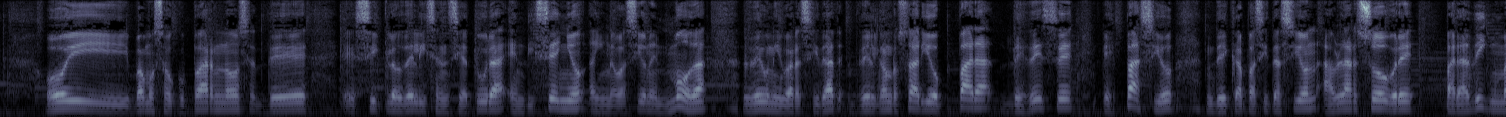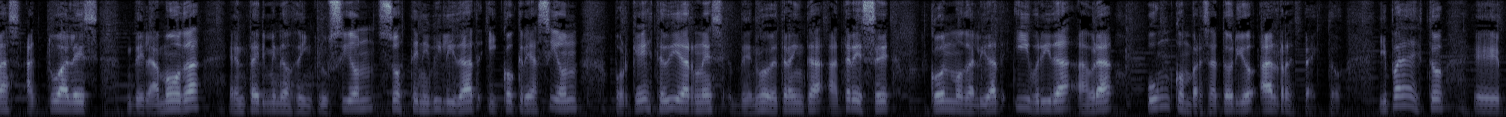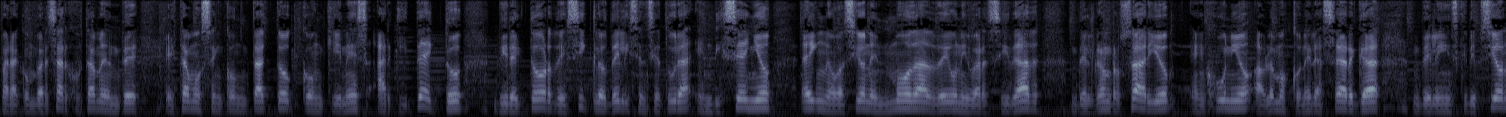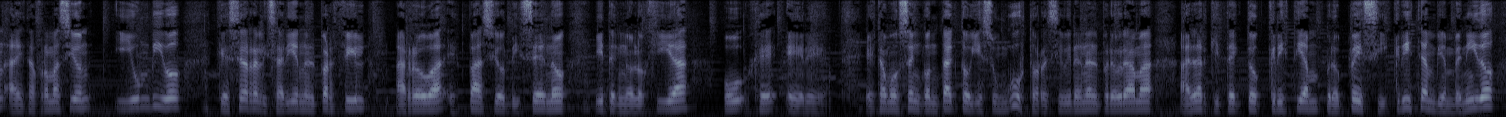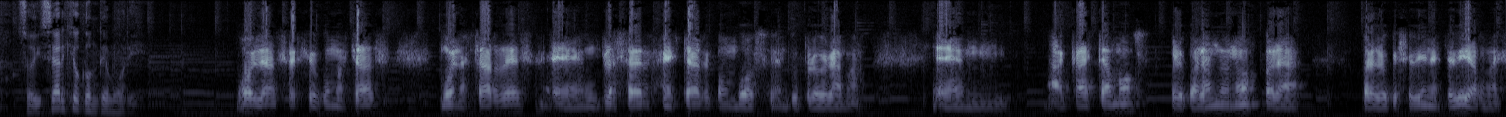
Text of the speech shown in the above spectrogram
Hoy vamos a ocuparnos de eh, ciclo de licenciatura en diseño e innovación en moda de Universidad del Gran Rosario para desde ese espacio de capacitación hablar sobre paradigmas actuales de la moda en términos de inclusión, sostenibilidad y co-creación, porque este viernes de 9.30 a 13, con modalidad híbrida, habrá un conversatorio al respecto. Y para esto, eh, para conversar justamente, estamos en contacto con quien es arquitecto, director de ciclo de licenciatura en diseño e innovación en moda de Universidad del Gran Rosario. En junio hablamos con él acerca de la inscripción a esta formación y un vivo que se realizaría en el perfil arroba espacio diseño y tecnología UGR. Estamos en contacto y es un gusto recibir en el programa al arquitecto Cristian Propesi. Cristian, bienvenido. Soy Sergio Contemori. Hola Sergio, ¿cómo estás? Buenas tardes. Eh, un placer estar con vos en tu programa. Em, acá estamos preparándonos para, para lo que se viene este viernes.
